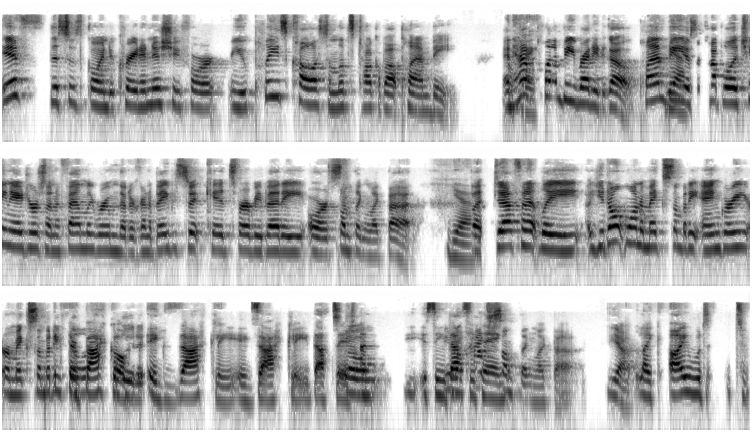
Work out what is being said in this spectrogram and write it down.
if this is going to create an issue for you, please call us and let's talk about plan B and okay. have plan B ready to go. Plan B yeah. is a couple of teenagers in a family room that are going to babysit kids for everybody or something like that. Yeah. But definitely you don't want to make somebody angry or make somebody feel back up. Exactly, exactly. That's so, it. And you see, that's know, the thing. Something like that yeah like i would to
